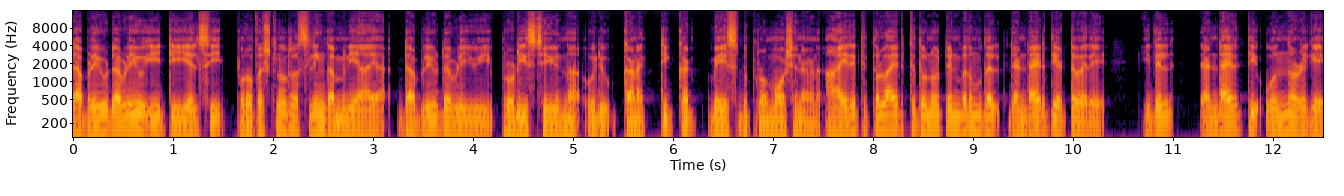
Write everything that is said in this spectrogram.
W W E T L C professional wrestling കമ്പനിയായ ഡബ്ല്യു ഡബ്ല്യു ഇ പ്രൊഡ്യൂസ് ചെയ്യുന്ന ഒരു കണക്റ്റിക്കട്ട് ബേസ്ഡ് പ്രൊമോഷനാണ്. ആയിരത്തി തൊള്ളായിരത്തി തൊണ്ണൂറ്റൊൻപത് മുതൽ രണ്ടായിരത്തി എട്ട് വരെ ഇതിൽ രണ്ടായിരത്തി ഒന്നൊഴികെ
